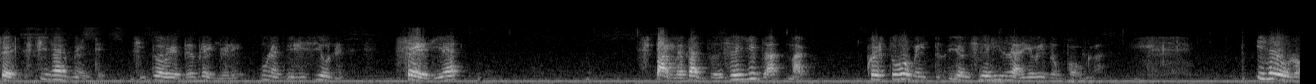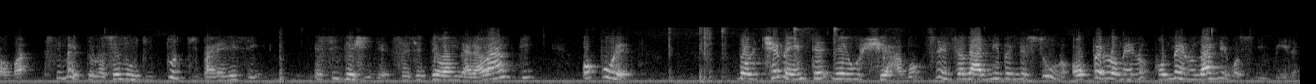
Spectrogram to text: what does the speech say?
se finalmente si dovrebbe prendere una decisione seria, si parla tanto di serietà, ma in questo momento io di serietà ne vedo poca. In Europa si mettono seduti tutti i paesi e si decide se si deve andare avanti oppure dolcemente ne usciamo senza danni per nessuno o perlomeno con meno danni possibile.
